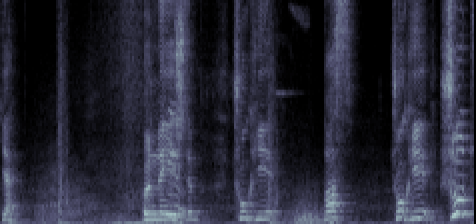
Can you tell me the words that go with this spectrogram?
Gel. Önüne geçtim. Çok iyi. Pas. Çok iyi. Şut.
